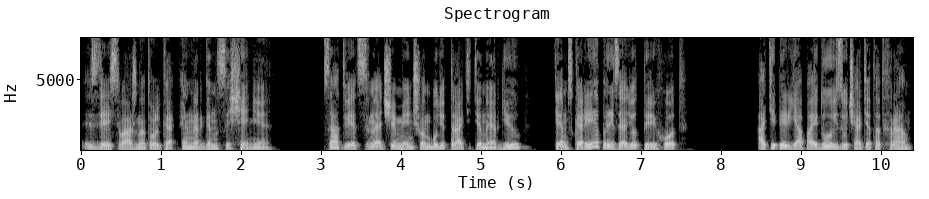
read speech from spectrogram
Здесь важно только энергонасыщение. Соответственно, чем меньше он будет тратить энергию, тем скорее произойдет переход. А теперь я пойду изучать этот храм.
